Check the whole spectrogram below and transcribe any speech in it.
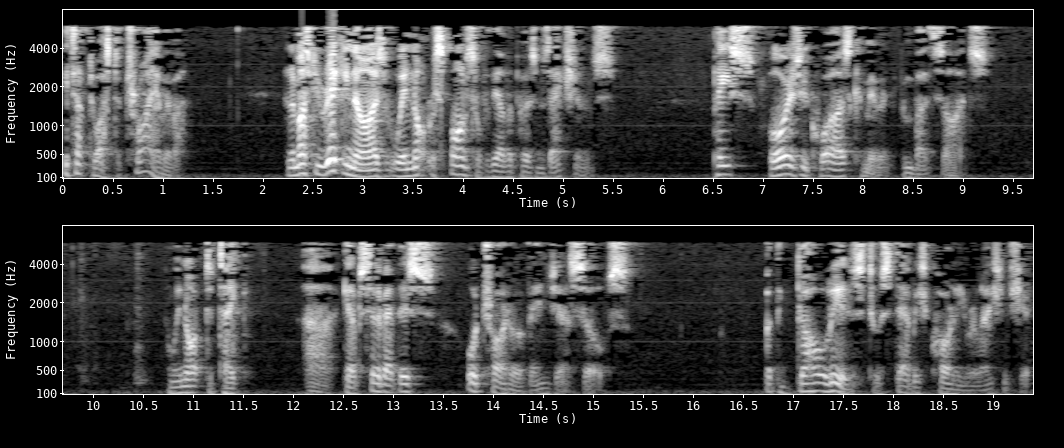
It's up to us to try, however. And it must be recognised that we're not responsible for the other person's actions. Peace always requires commitment from both sides. And we're not to take, uh, get upset about this or try to avenge ourselves. But the goal is to establish quality relationship.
